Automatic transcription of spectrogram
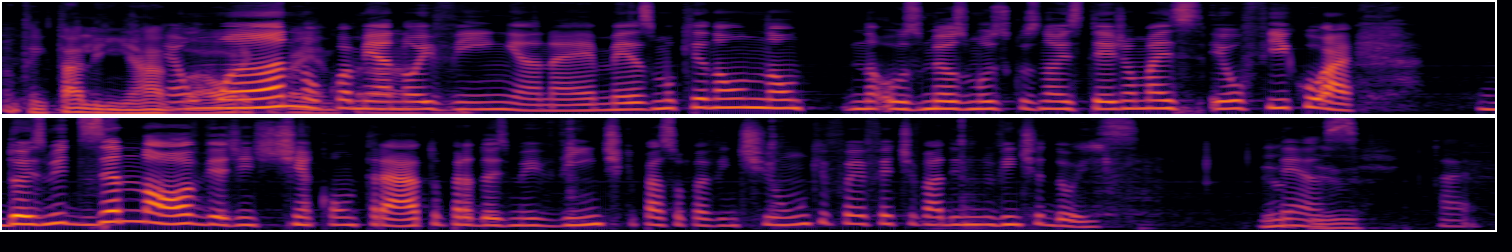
Tem que estar alinhado. É um ano com a minha entrar. noivinha, né? Mesmo que não, não, não- os meus músicos não estejam, mas eu fico. Ah, 2019 a gente tinha contrato para 2020, que passou para 21, que foi efetivado em 22. Meu Pensa. Deus. É.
